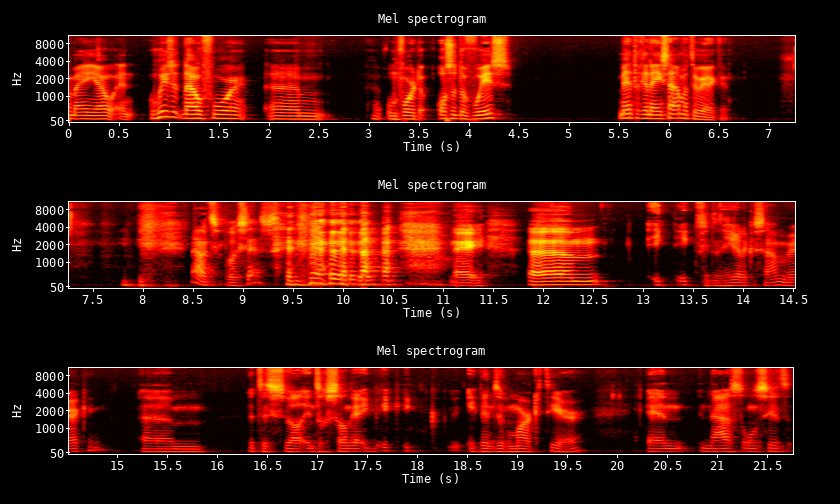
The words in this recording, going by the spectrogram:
van mij en jou. En hoe is het nou voor, ehm, om voor de Osset of Wiz met René samen te werken? Nou, het is een proces. nee, ehm, ik, ik vind het een heerlijke samenwerking. Ehm, het is wel interessant. Ik, ik, ik, ik ben natuurlijk een marketeer. En naast ons zit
